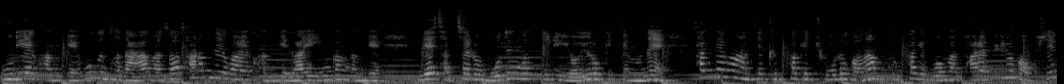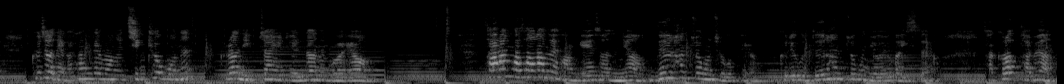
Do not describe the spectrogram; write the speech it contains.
우리의 관계 혹은 더 나아가서 사람들과의 관계, 나의 인간관계, 내 자체로 모든 것들이 여유롭기 때문에 상대방한테 급하게 조르거나 급하게 무언가를 바랄 필요가 없이 그저 내가 상대방을 지켜보는 그런 입장이 된다는 거예요. 사람과 사람의 관계에서는요, 늘 한쪽은 조급해요. 그리고 늘 한쪽은 여유가 있어요. 자, 그렇다면,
